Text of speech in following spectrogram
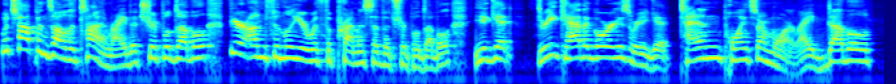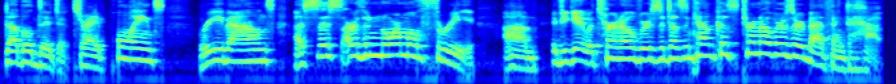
which happens all the time, right? A triple double. If you're unfamiliar with the premise of a triple double, you get three categories where you get 10 points or more, right? Double, double digits, right? Points, rebounds, assists are the normal three. Um, if you get it with turnovers, it doesn't count because turnovers are a bad thing to have.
